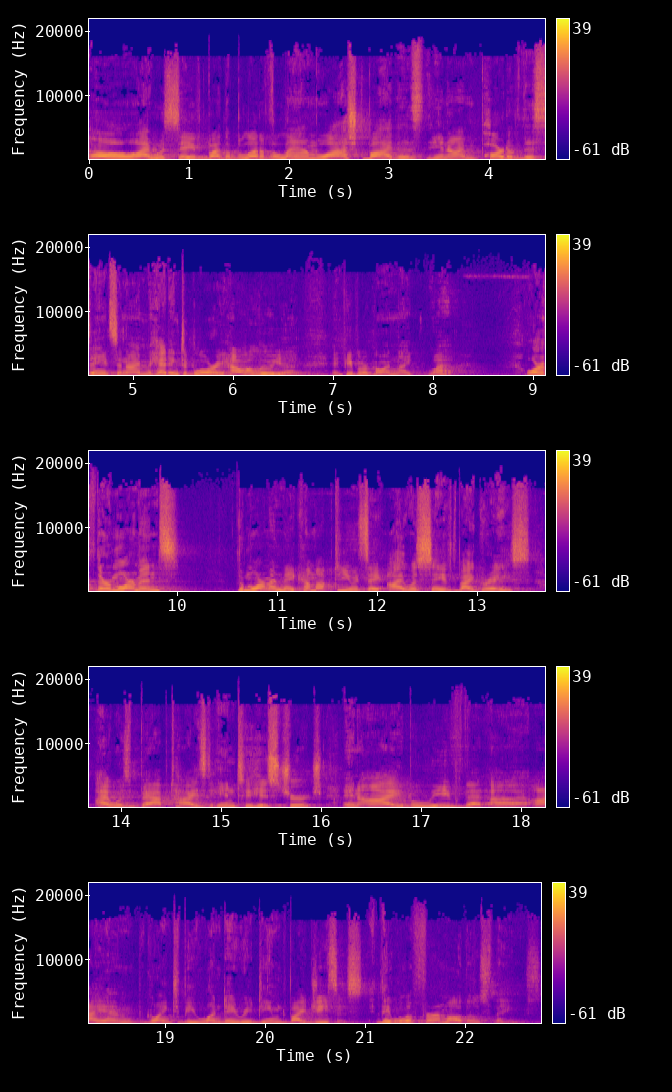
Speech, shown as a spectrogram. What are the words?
Oh, I was saved by the blood of the Lamb, washed by this, you know, I'm part of the saints and I'm heading to glory. Hallelujah. And people are going like, what? Or if they're Mormons, the Mormon may come up to you and say, I was saved by grace, I was baptized into his church, and I believe that uh, I am going to be one day redeemed by Jesus. They will affirm all those things.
